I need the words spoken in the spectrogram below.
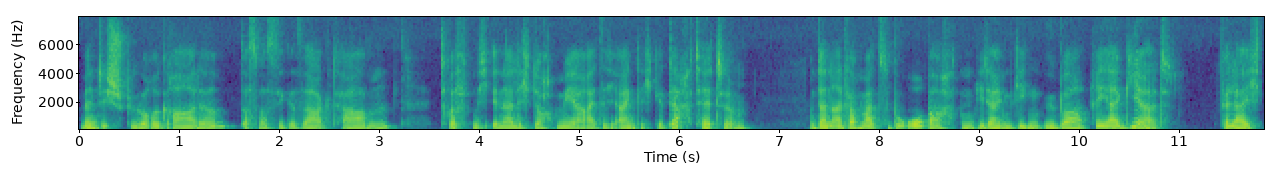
Mensch, ich spüre gerade, das, was Sie gesagt haben, trifft mich innerlich doch mehr, als ich eigentlich gedacht hätte. Und dann einfach mal zu beobachten, wie dein Gegenüber reagiert. Vielleicht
